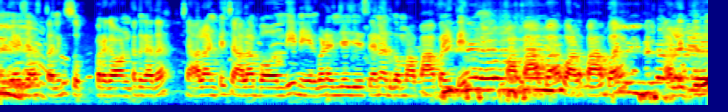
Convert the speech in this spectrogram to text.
ఎంజాయ్ చేస్తానికి సూపర్గా ఉంటుంది కదా. చాలా అంటే చాలా బాగుంది. నేను కూడా ఎంజాయ్ చేశాను. అదిగో మా పాప అయితే మా పాప వాళ్ళ పాప వాళ్ళిద్దరూ.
